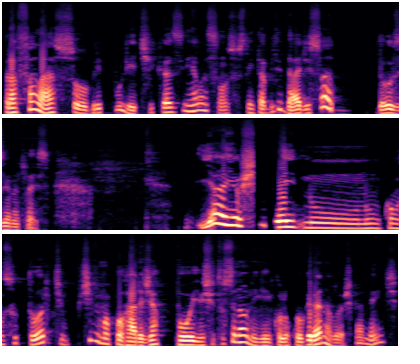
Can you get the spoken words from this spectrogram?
para falar sobre políticas em relação à sustentabilidade. Isso há 12 anos atrás. E aí eu cheguei num, num consultor, tipo, tive uma porrada de apoio institucional, ninguém colocou grana, logicamente.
